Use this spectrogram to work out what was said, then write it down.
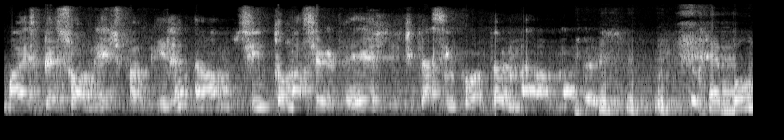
Mas pessoalmente, família, não. Sim, tomar cerveja, ficar se encontrando, não, nada disso. é bom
